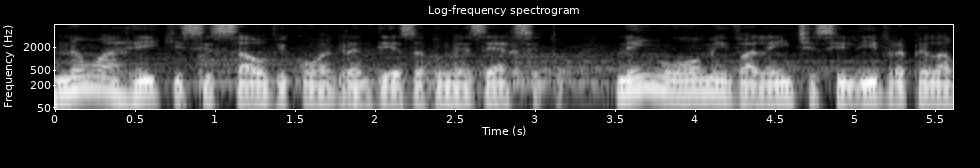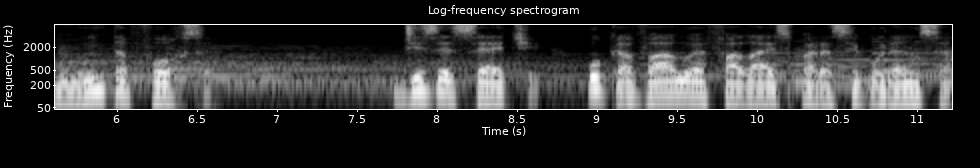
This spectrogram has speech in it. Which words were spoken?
Não há rei que se salve com a grandeza de um exército, nem o homem valente se livra pela muita força. 17. O cavalo é falaz para a segurança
